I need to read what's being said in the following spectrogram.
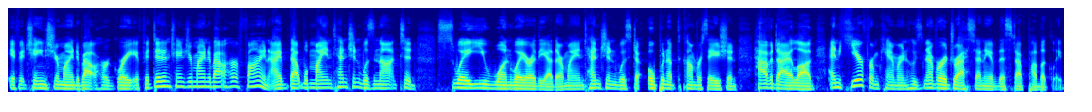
If it changed your mind about her, great. If it didn't change your mind about her, fine. I that my intention was not to sway you one way or the other. My intention was to open up the conversation, have a dialogue, and hear from Kameron, who's never addressed any of this stuff publicly.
